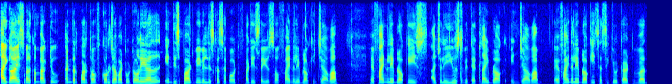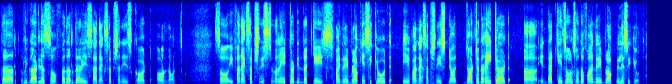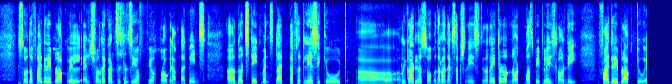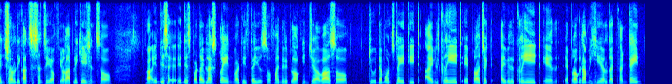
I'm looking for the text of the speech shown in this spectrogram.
Hi guys, welcome back to another part of Core Java tutorial. In this part we will discuss about what is the use of finally block in Java. A finally block is actually used with a try block in Java. A finally block is executed whether regardless of whether there is an exception is caught or not. So if an exception is generated in that case finally block execute. If an exception is not not generated uh, in that case also the finally block will execute. So the finally block will ensure the consistency of your program. That means uh, that statements that definitely execute uh, regardless of whether an exception is generated or not must be placed on the finally block to ensure the consistency of your application. So uh, in this in this part I will explain what is the use of finally block in Java. So to demonstrate it I will create a project. I will create a, a program here that contain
